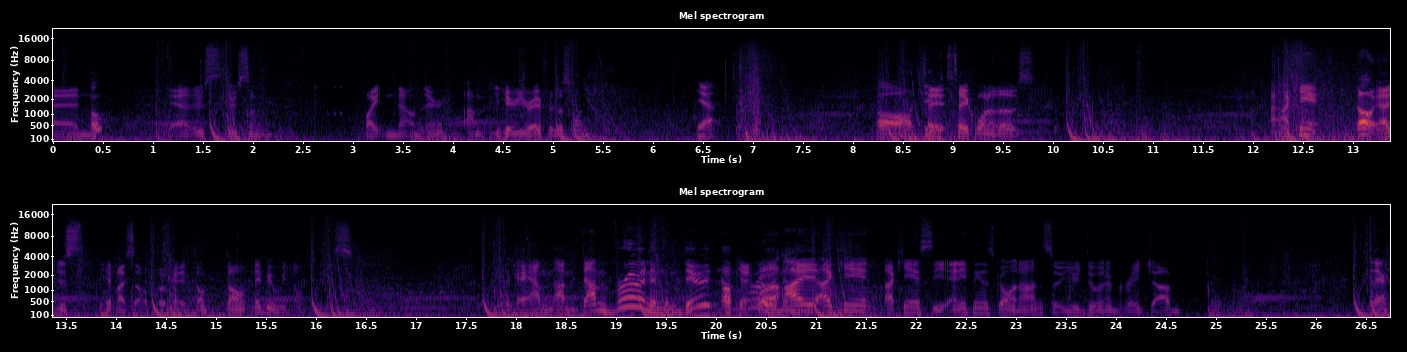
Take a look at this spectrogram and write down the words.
and Oh, yeah, there's there's some fighting down there. I'm here, you ready for this one? yeah. Oh, Ta dude. take one of those. I, I can't. Oh, I just hit myself. Okay, don't don't. Maybe we don't do this. Okay, I'm I'm I'm ruining them, dude. I'm Okay, well, them. I I can't I can't see anything that's going on, so you're doing a great job. There.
